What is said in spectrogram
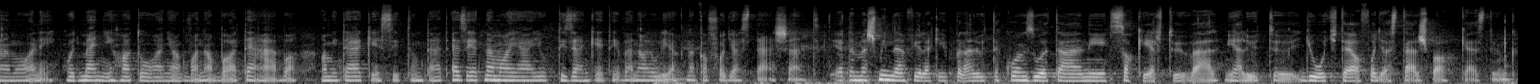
kiszámolni, hogy mennyi hatóanyag van abba a teába, amit elkészítünk. Tehát ezért nem ajánljuk 12 éven aluliaknak a fogyasztását. Érdemes mindenféleképpen előtte konzultálni szakértővel, mielőtt gyógyte a fogyasztásba kezdünk.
